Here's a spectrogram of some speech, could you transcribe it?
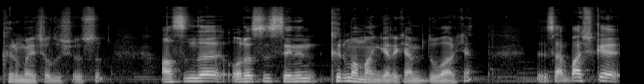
kırmaya çalışıyorsun. Aslında orası senin kırmaman gereken bir duvarken e, sen başka e,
